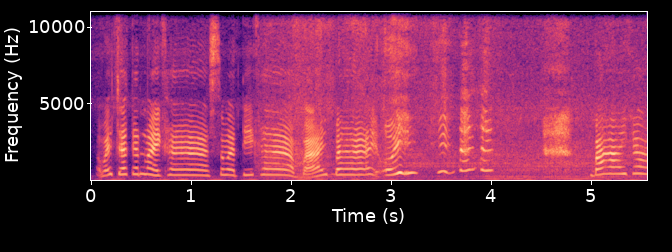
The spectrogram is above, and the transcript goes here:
เอาไว้เจอกันใหม่ค่ะ สวัสดีค่ะบายบายโอ้ยบายค่ะ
